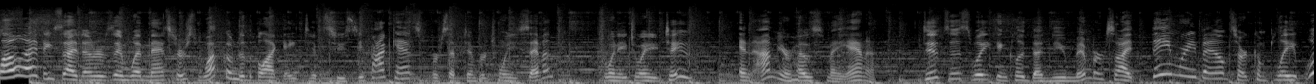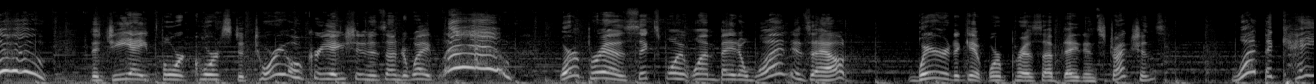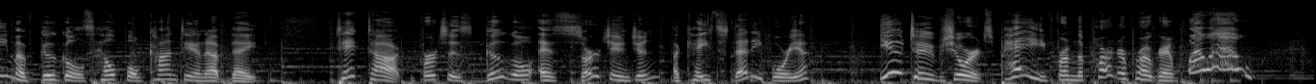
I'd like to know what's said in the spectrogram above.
Hello, happy site owners and webmasters. Welcome to the BlogAid Tips Tuesday podcast for September 27th, 2022. And I'm your host, Mayanna. Tips this week include the new member site theme revamps are complete. Woohoo! The GA4 course tutorial creation is underway. Woo! WordPress 6.1 Beta 1 is out. Where to get WordPress update instructions. What became of Google's helpful content update? TikTok versus Google as search engine, a case study for you. YouTube Shorts pay from the partner program. Woo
